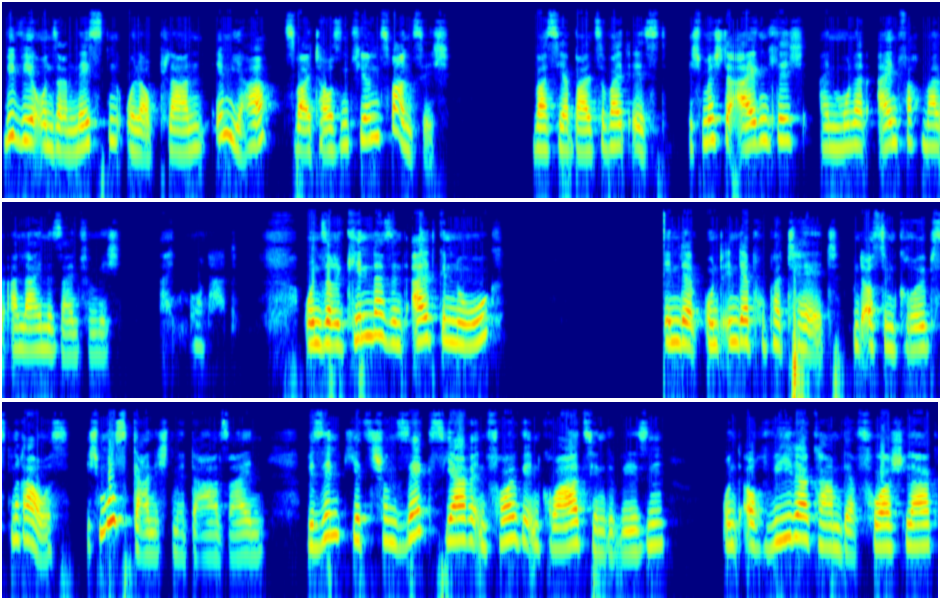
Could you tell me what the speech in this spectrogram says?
wie wir unseren nächsten Urlaub planen im Jahr 2024, was ja bald soweit ist. Ich möchte eigentlich einen Monat einfach mal alleine sein für mich. Ein Monat. Unsere Kinder sind alt genug in der, und in der Pubertät und aus dem Gröbsten raus. Ich muss gar nicht mehr da sein. Wir sind jetzt schon sechs Jahre in Folge in Kroatien gewesen und auch wieder kam der Vorschlag,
